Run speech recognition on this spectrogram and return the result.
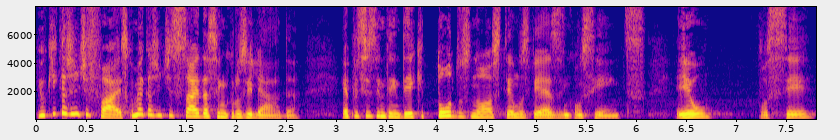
E o que, que a gente faz? Como é que a gente sai dessa encruzilhada? É preciso entender que todos nós temos vieses inconscientes. Eu, você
